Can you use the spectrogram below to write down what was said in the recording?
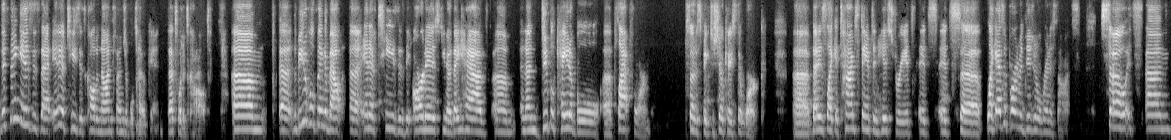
the thing is, is that NFTs it's called a non fungible token. That's what it's called. Um, uh, the beautiful thing about uh, NFTs is the artist, you know, they have um, an unduplicatable uh, platform, so to speak, to showcase their work. Uh, that is like a time stamped in history. It's it's it's uh, like as a part of a digital renaissance. So it's um,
